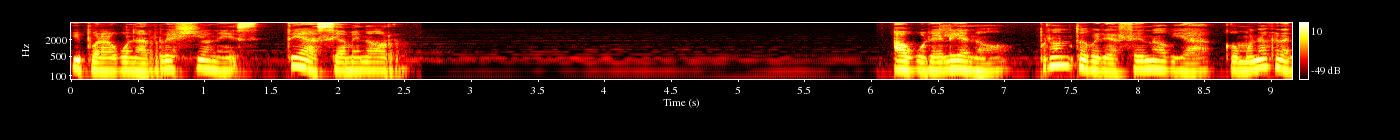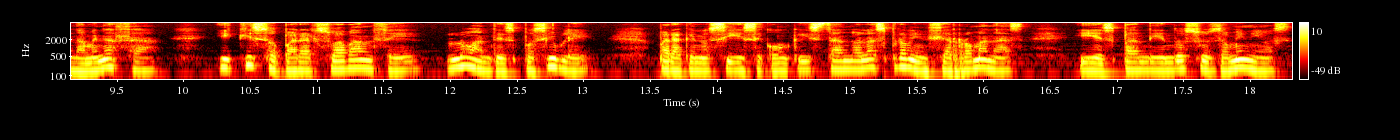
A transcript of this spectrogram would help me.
y por algunas regiones de Asia Menor. Aureliano pronto vería a Zenobia como una gran amenaza y quiso parar su avance lo antes posible para que no siguiese conquistando las provincias romanas y expandiendo sus dominios,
